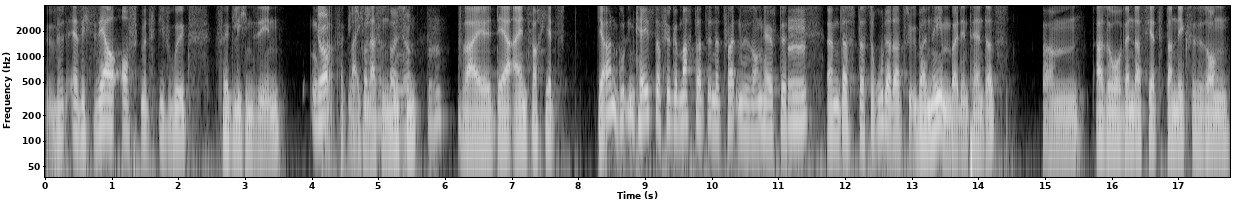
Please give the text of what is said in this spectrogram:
wird er sich sehr oft mit Steve Wilkes verglichen sehen. Ja, vergleichen lassen sein, müssen, ja. mhm. weil der einfach jetzt ja, einen guten Case dafür gemacht hat in der zweiten Saisonhälfte, mhm. ähm, das, das Ruder da zu übernehmen bei den Panthers. Ähm, also, wenn das jetzt dann nächste Saison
